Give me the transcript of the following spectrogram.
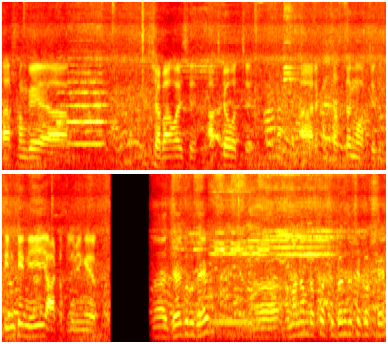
তার সঙ্গে সেবা হয়েছে, আজকেও হচ্ছে, আর এখন সৎসঙ্গ হচ্ছে তো তিনটি নিয়েই আর্ট অফ লিভিংয়ের জয় গুরুদেব। আমার নাম ডক্টর শুভেন্দু শেখর সেন,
